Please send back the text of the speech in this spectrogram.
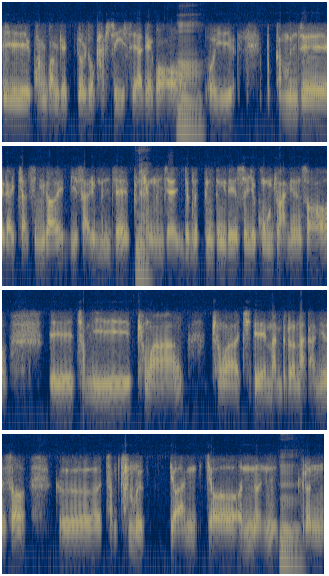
이 관광객들도 갈 수 있어야 되고 어. 또이 북한 문제가 있지 않습니까? 미사일 문제, 북핵 네. 문제 이런 것 등등에 대해서 이제 공조하면서 참이 평화 평화 지대 만들어 나가면서 그 참 참을 껴안 껴얹는 음. 그런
